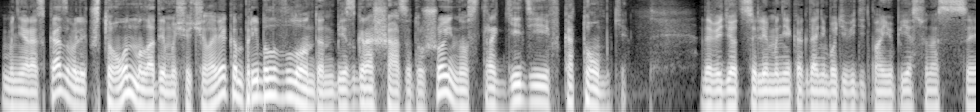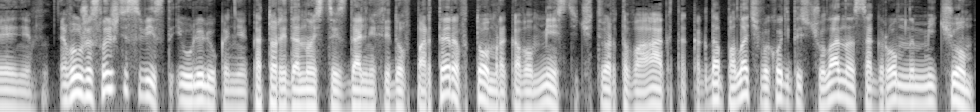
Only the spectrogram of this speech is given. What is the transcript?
Мне рассказывали, что он, молодым еще человеком, прибыл в Лондон без гроша за душой, но с трагедией в котомке. Доведется ли мне когда-нибудь увидеть мою пьесу на сцене? Вы уже слышите свист и улюлюканье, который доносится из дальних рядов портера в том роковом месте четвертого акта, когда палач выходит из чулана с огромным мечом,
